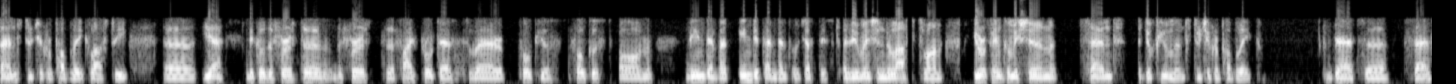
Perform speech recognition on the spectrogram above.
sent to Czech Republic last week. Uh, yeah, because the first uh, the first uh, five protests were focused focused on the independence of justice. As you mentioned, the last one, European Commission sent a document to Czech Republic that uh, says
